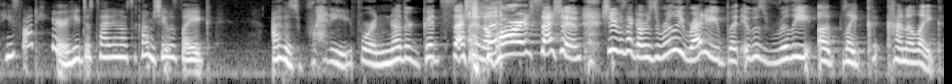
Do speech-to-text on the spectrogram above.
He's not here. He decided not to come. She was like, I was ready for another good session, a hard session. She was like, I was really ready, but it was really a like kind of like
